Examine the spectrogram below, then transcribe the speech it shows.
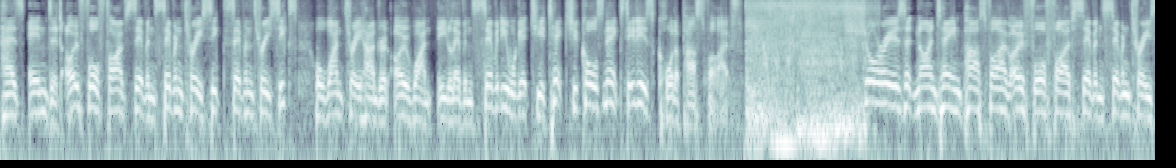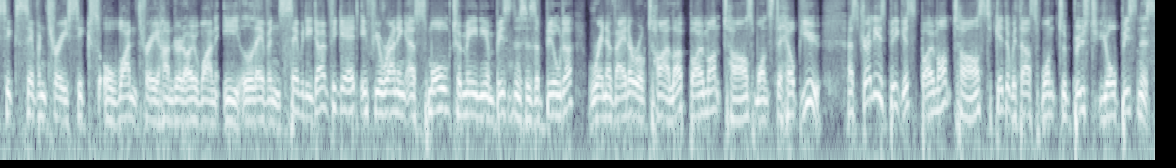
has ended? 0457 736 736 or 1300 01 1170. We'll get to your text, your calls next. It is quarter past five sure is at 19 past 5 0457 736 736 or 1300 01 1170. Don't forget, if you're running a small to medium business as a builder, renovator or tiler, Beaumont Tiles wants to help you. Australia's biggest Beaumont Tiles, together with us, want to boost your business.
